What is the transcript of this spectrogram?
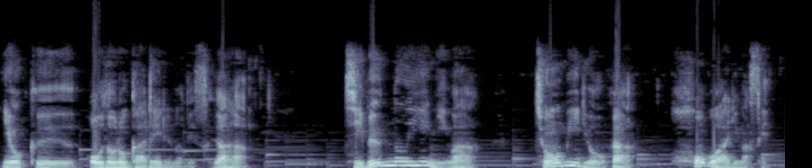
よく驚かれるのですが、自分の家には調味料がほぼありません。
